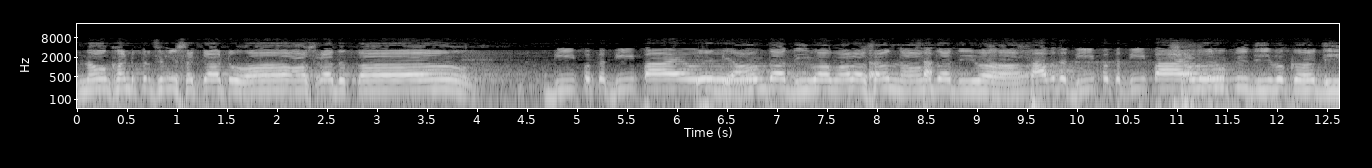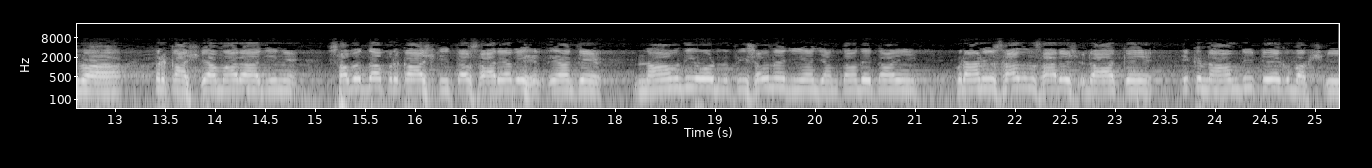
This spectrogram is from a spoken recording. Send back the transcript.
ਨੌ ਖੰਡ ਪ੍ਰਥਵੀ ਸੱਚਾ ਢੋਆ ਆਸਰਾ ਦਿੱਤਾ। ਦੀਪਕ ਦੀਪਾਇਓ। ਇਹ ਗਿਆਨ ਦਾ ਦੀਵਾ ਮਹਾਰਾਜ ਸਾਹਿਬ ਨਾਮ ਦਾ ਦੀਵਾ। ਸ਼ਬਦ ਦੀਪਕ ਦੀਪਾਇਓ। ਸ਼ਬਦ ਰੂਪੀ ਦੀਵਕ ਦੀਵਾ ਪ੍ਰਕਾਸ਼ਿਆ ਮਹਾਰਾਜ ਜੀ ਨੇ। ਸ਼ਬਦ ਦਾ ਪ੍ਰਕਾਸ਼ ਕੀਤਾ ਸਾਰਿਆਂ ਦੇ ਹਿਰਦਿਆਂ 'ਚ ਨਾਮ ਦੀ ਓਟ ਦਿੱਤੀ ਸਭਨਾਂ ਜੀਆਂ ਜਨਤਾ ਦੇ ਤਾਈ ਪੁਰਾਣੇ ਸਾਧਨ ਸਾਰੇ ਛੁਡਾ ਕੇ ਇੱਕ ਨਾਮ ਦੀ ਟੇਕ ਬਖਸ਼ੀ।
